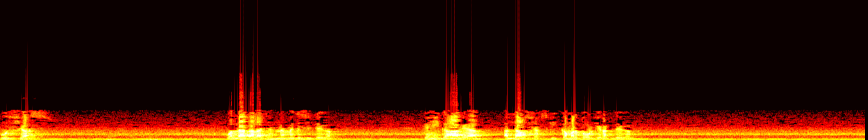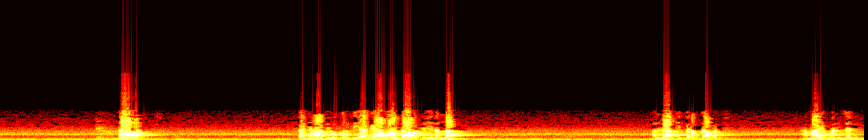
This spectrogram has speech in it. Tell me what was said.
اس شخص کو اللہ تعالیٰ جہنم میں گھسیٹے گا، کہیں کہا گیا، اللہ اس شخص کی کمر توڑ کے رکھ دے گا۔ دعوت کا جہاں بھی حکم دیا گیا، وہاں دعوت ہے اللہ۔ اللہ کی طرف دعوت۔ ہماری منزل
